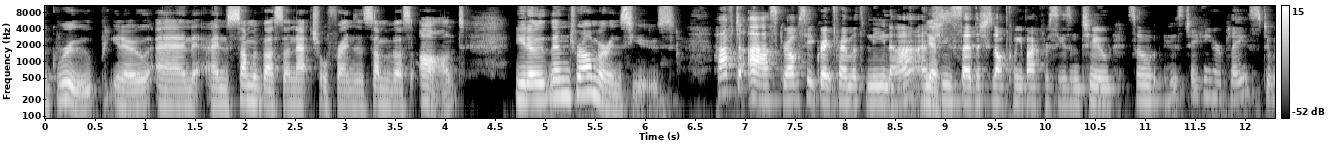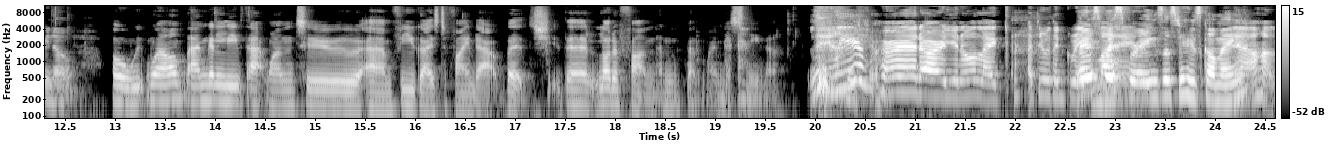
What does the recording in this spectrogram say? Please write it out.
a group, you know, and, and some of us are natural friends and some of us aren't, you know, then drama ensues. Have to ask. You're obviously a great friend with Nina, and Yes. she said that she's not coming back for season two. So who's taking her place? Do we know? Oh we- well, I'm going to leave that one to um, for you guys to find out. But she, they're a lot of fun, and but I miss Nina. We've heard, or you know, like through the There's whisperings as to who's coming. Yeah,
